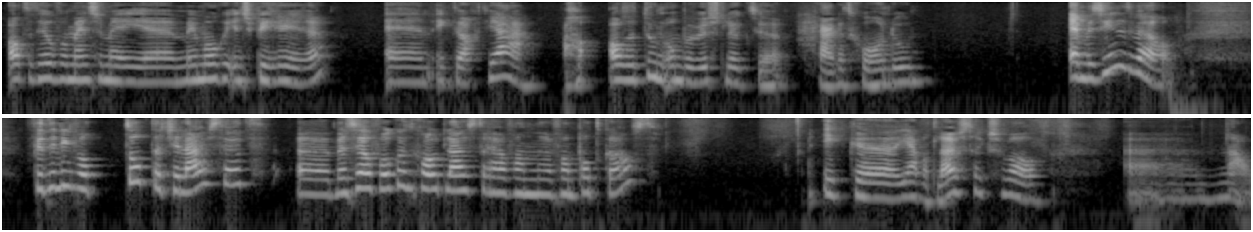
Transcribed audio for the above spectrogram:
altijd heel veel mensen mee, uh, mee mogen inspireren. En ik dacht, ja, als het toen onbewust lukte, ga ik het gewoon doen. En we zien het wel. Ik vind het in ieder geval top dat je luistert. Ik uh, ben zelf ook een groot luisteraar van, uh, van podcast. Ik, uh, ja, wat luister ik zoal? nou,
